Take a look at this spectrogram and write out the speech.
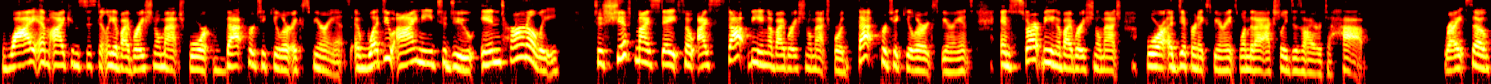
Why am I consistently a vibrational match for that particular experience? And what do I need to do internally to shift my state so I stop being a vibrational match for that particular experience and start being a vibrational match for a different experience, one that I actually desire to have? Right? So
